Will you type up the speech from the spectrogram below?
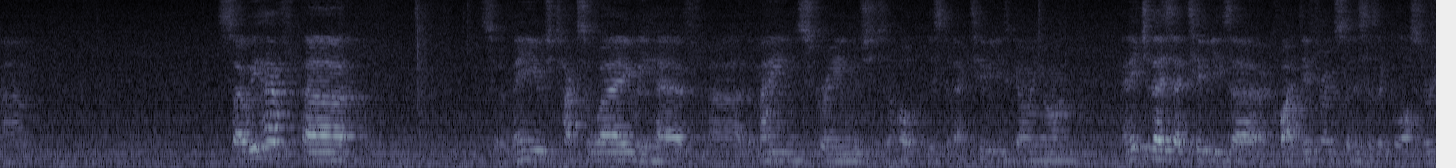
And, um, so we have uh, sort of menu which tucks away. We have uh, the main screen, which is a whole list of activities going on. And each of those activities are quite different. So this is a glossary,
